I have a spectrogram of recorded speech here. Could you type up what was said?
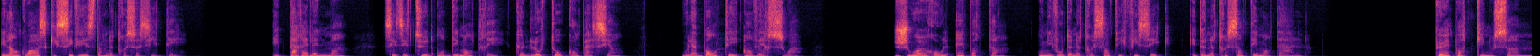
et l'angoisse qui sévissent dans notre société. Et parallèlement, ces études ont démontré que l'autocompassion, ou la bonté envers soi, joue un rôle important au niveau de notre santé physique et de notre santé mentale. Peu importe qui nous sommes,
